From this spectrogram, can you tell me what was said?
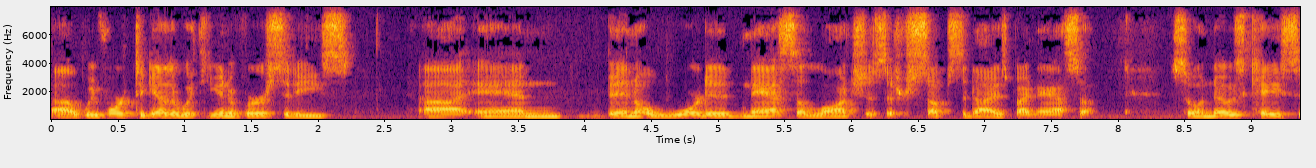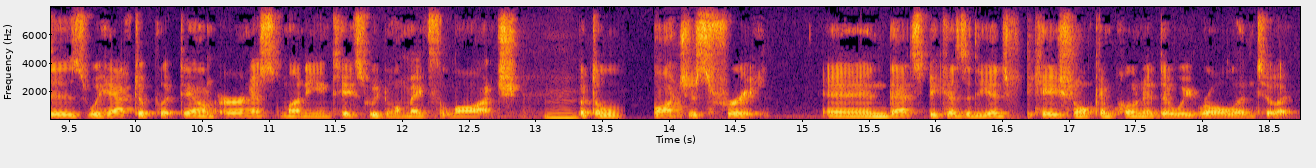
Uh, we've worked together with universities uh, and been awarded NASA launches that are subsidized by NASA. So in those cases, we have to put down earnest money in case we don't make the launch, mm. but the launch is free, and that's because of the educational component that we roll into it.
